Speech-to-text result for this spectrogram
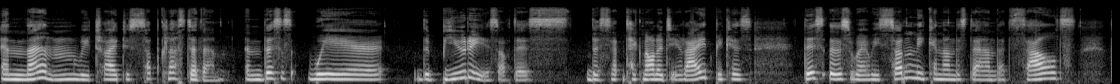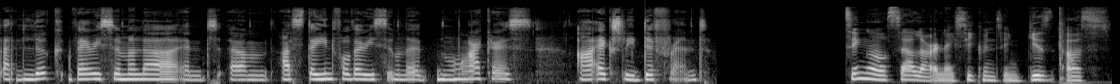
And then we try to subcluster them. And this is where the beauty is of this, this technology, right? Because this is where we suddenly can understand that cells that look very similar and um, are stained for very similar markers are actually different. Single cell RNA sequencing gives us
